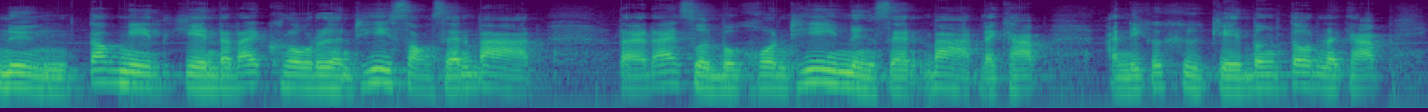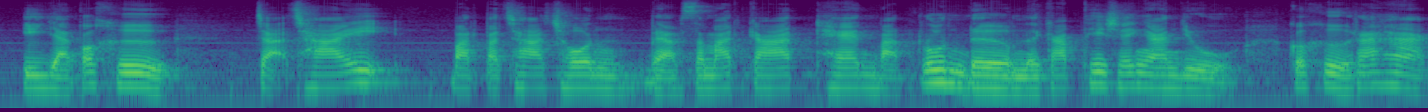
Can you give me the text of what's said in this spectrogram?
1. ต้องมีเกณฑ์รายได้ครัวเรือนที่ 200,000 บาท รายได้ส่วนบุคคลที่ 1 0 0 0 0 0บาทนะครับ อันนี้ก็คือเกณฑ์เบื้องต้นนะครับ อีกอย่างก็คือจะใช้บัตรประชาชนแบบสมาร์ทการ์ดแทนบัตรรุ่นเดิมนะครับที่ใช้งานอยู่ ก็คือถ้าหาก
